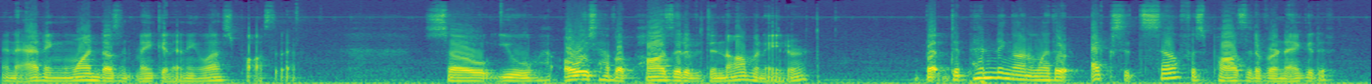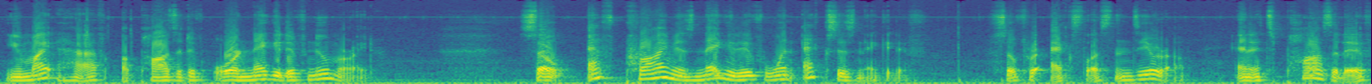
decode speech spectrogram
and adding 1 doesn't make it any less positive. So you always have a positive denominator, but depending on whether x itself is positive or negative, you might have a positive or negative numerator. So f prime is negative when x is negative so for x less than 0. And it's positive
